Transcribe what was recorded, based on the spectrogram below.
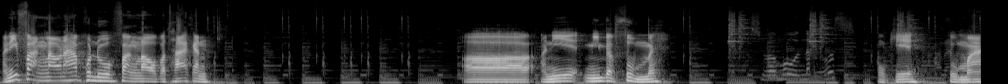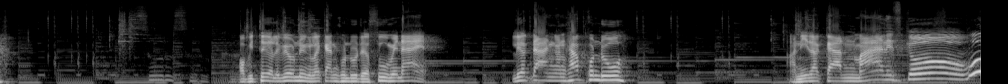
อันนี้ฝั่งเรานะครับ คนดูฝั่งเราปะทะกันอ่าอันนี้มีแบบสุ่มไหมโอเค สุ่มมา เอาฟิเตอร์เลเวลหนึ่งแล้วกันคนดูเดี๋ยวสู้ไม่ได้ เลือกด่านกันครับคนดู อันนี้ละกันมา let's go วู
